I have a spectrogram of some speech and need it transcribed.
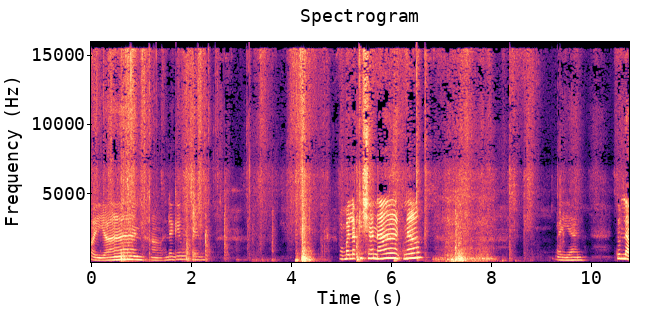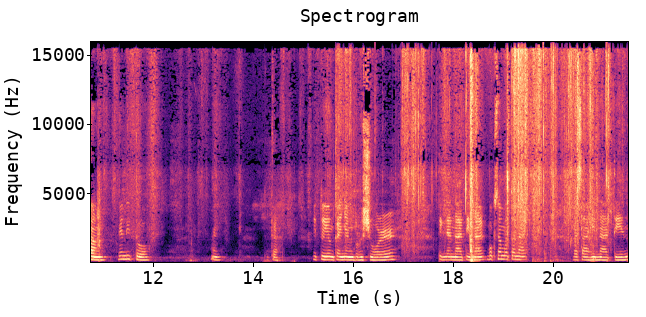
ayan. Ah, lagay mo dyan. Oh, malaki siya, nak. No? Ayan. Ito lang. Ganito. Ay. Teka. Ito yung kanyang brochure. Tingnan natin na. Buksan mo to na. Basahin natin.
